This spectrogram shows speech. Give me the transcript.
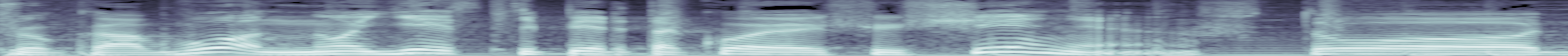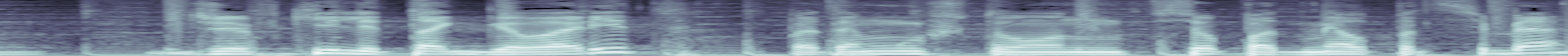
чё кого, но есть теперь такое ощущение, что Джефф Килли так говорит, потому что он все подмял под себя.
